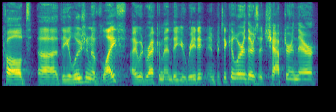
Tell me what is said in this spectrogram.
called uh, The Illusion of Life. I would recommend that you read it. In particular, there's a chapter in there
